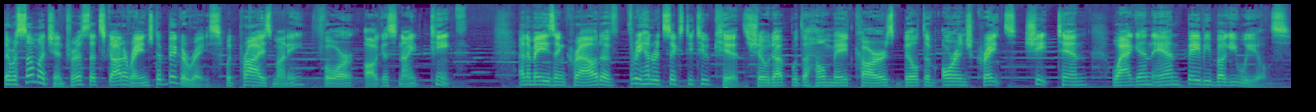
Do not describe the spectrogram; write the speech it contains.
There was so much interest that Scott arranged a bigger race with prize money for August 19th. An amazing crowd of 362 kids showed up with the homemade cars built of orange crates, sheet tin, wagon, and baby buggy wheels.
